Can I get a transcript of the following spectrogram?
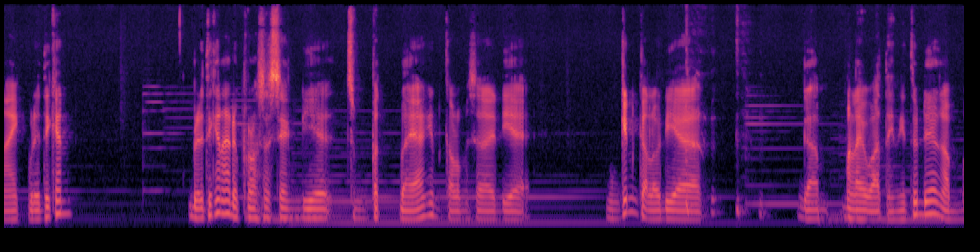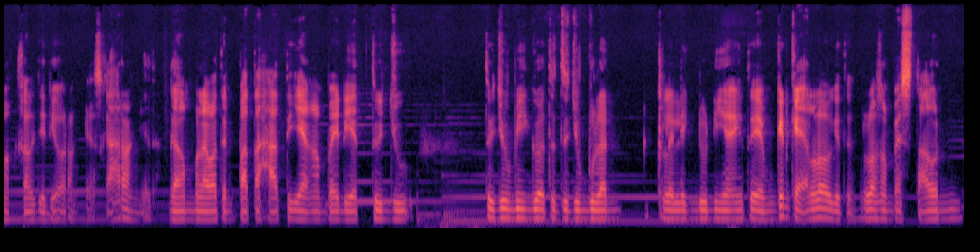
naik berarti kan berarti kan ada proses yang dia sempet bayangin kalau misalnya dia mungkin kalau dia nggak melewatin itu dia nggak bakal jadi orang kayak sekarang gitu. Nggak melewatin patah hati yang sampai dia tujuh tujuh minggu atau tujuh bulan keliling dunia itu ya. Mungkin kayak lo gitu. Lo sampai setahun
